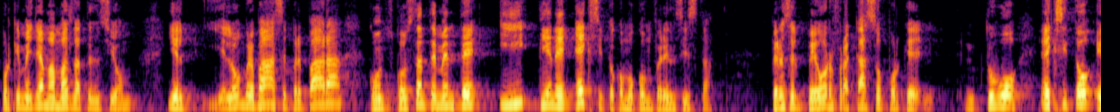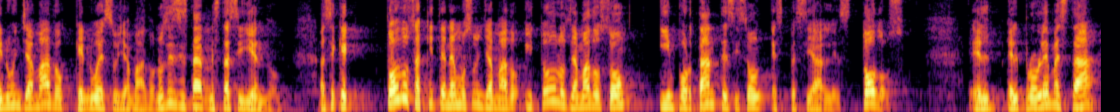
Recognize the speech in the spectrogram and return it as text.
porque me llama más la atención. Y el, y el hombre va, se prepara constantemente y tiene éxito como conferencista pero es el peor fracaso porque tuvo éxito en un llamado que no es su llamado. No sé si me está siguiendo. Así que todos aquí tenemos un llamado y todos los llamados son importantes y son especiales. Todos. El, problema está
